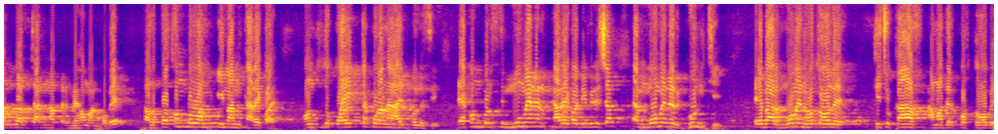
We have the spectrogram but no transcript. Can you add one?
আল্লাহর জান্নাতের মেহমান হবে। তাহলে প্রথম বললাম ইমান কারে কয়? অন্তত কয়েকটা কোরআনে আয়াত বলেছি। এখন বলছি, মোমেনের কারে কয় ডিভিশন মোমেনের গুণ কি? এবার মোমেন হতে হলে কিছু কাজ আমাদের করতে হবে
